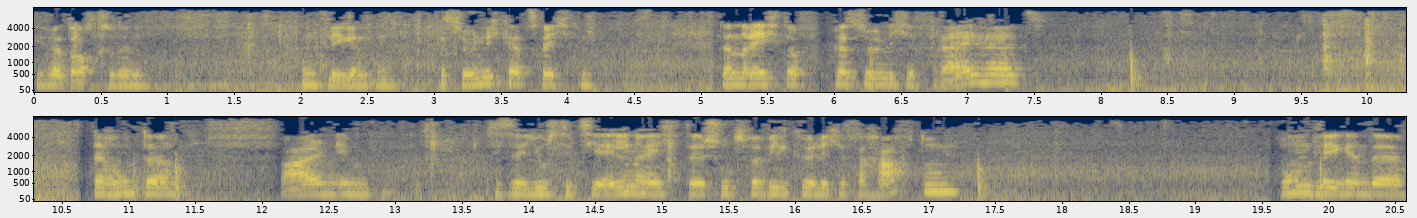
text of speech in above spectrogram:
gehört auch zu den grundlegenden Persönlichkeitsrechten. Dann Recht auf persönliche Freiheit. Darunter fallen eben diese justiziellen Rechte, Schutz vor willkürlicher Verhaftung, grundlegende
